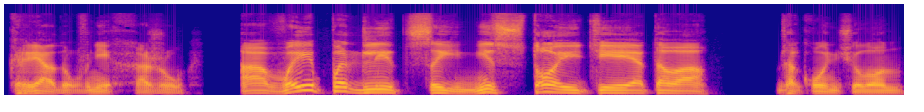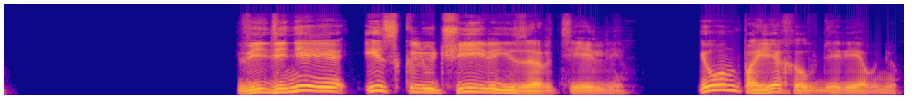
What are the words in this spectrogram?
к ряду в них хожу, а вы, подлецы, не стоите этого!» — закончил он. Веденея исключили из артели, и он поехал в деревню.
